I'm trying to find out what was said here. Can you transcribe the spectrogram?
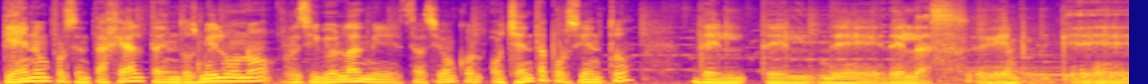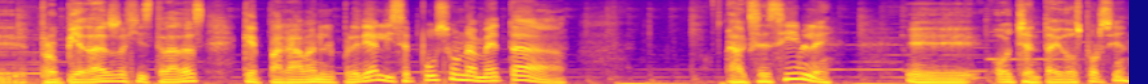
tiene un porcentaje alto. En 2001 recibió la administración con 80% del, de, las eh, eh, propiedades registradas que pagaban el predial y se puso una meta accesible, 82%.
